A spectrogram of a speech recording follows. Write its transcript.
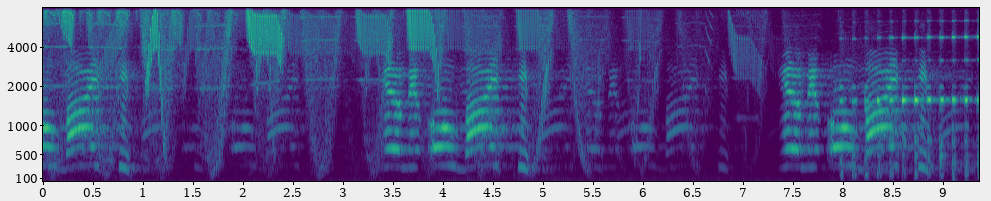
Almighty, hear me, Almighty, hear me, Almighty.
